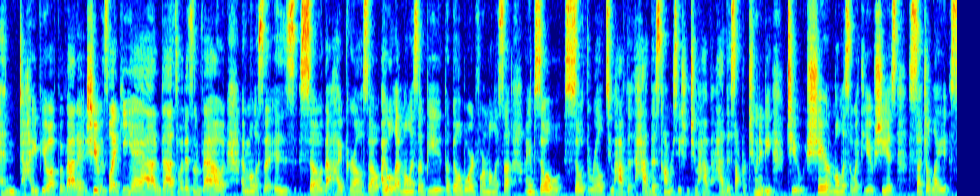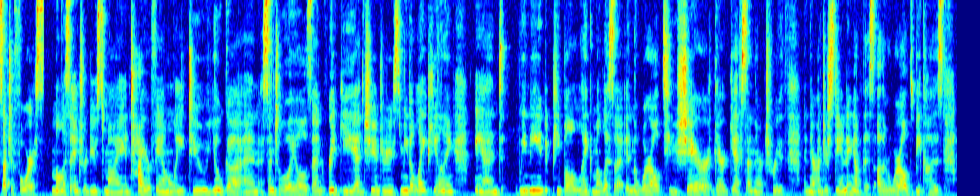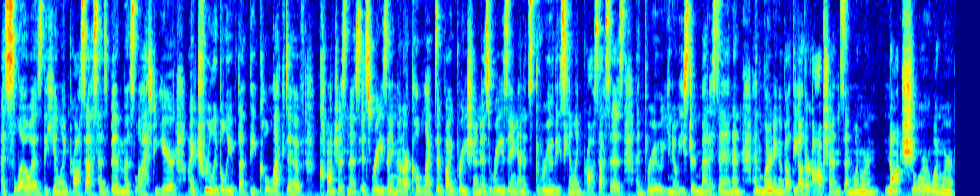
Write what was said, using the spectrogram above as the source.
and to hype you up about it, she was like, Yeah, that's what it's about. And Melissa is so that hype girl. So I will let Melissa be the billboard for Melissa. I am so, so thrilled to have the, had this conversation, to have had this opportunity to share Melissa with you. She is such a light, such a force. Melissa introduced my entire family to yoga and essential oils and Reiki, and she introduced me to light healing. And we need people like Melissa in the world to share their gifts and their truth and their understanding of this other world because as slow as the healing process has been this last year, I truly believe that the collective consciousness is raising, that our collective vibration is raising, and it's through these healing processes and through, you know, Eastern medicine and and learning about the other options. And when we're not sure, when we're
